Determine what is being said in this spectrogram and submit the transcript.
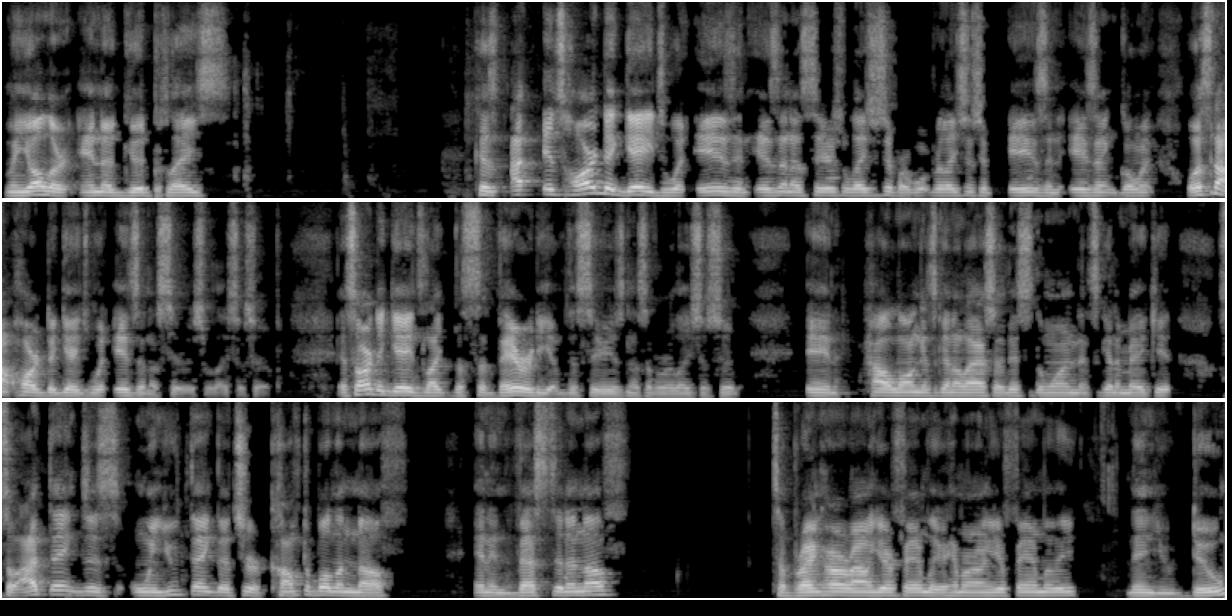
when y'all are in a good place, because it's hard to gauge what is and isn't a serious relationship, or what relationship is and isn't going. Well, it's not hard to gauge what isn't a serious relationship. It's hard to gauge like the severity of the seriousness of a relationship and how long it's gonna last, or this is the one that's gonna make it. So I think just when you think that you're comfortable enough and invested enough to bring her around your family or him around your family, then you do,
